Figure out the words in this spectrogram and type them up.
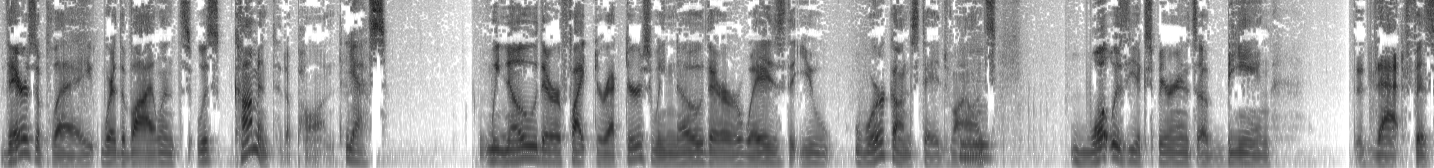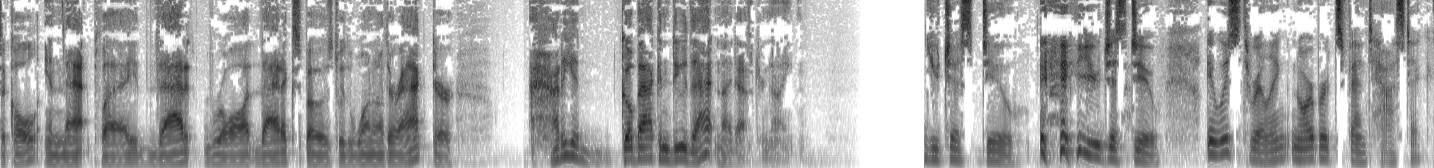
there's a play where the violence was commented upon. Yes we know there are fight directors. We know there are ways that you work on stage violence. Mm-hmm. What was the experience of being that physical in that play, that raw, that exposed with one other actor? How do you go back and do that night after night? You just do. you just do. It was thrilling. Norbert's fantastic.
